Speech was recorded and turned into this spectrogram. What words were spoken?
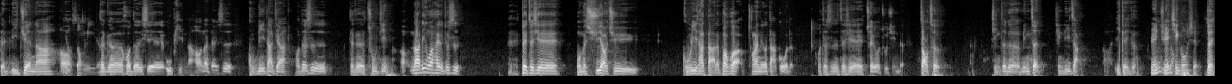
的礼券呐，哦，送礼的这个获得一些物品然后那等于是鼓励大家哦，这是这个促进哦。那另外还有就是，对这些我们需要去鼓励他打的，包括从来没有打过的，或者是这些脆弱族群的造册，请这个民政，请里长啊，一个一个人人情公事，对，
